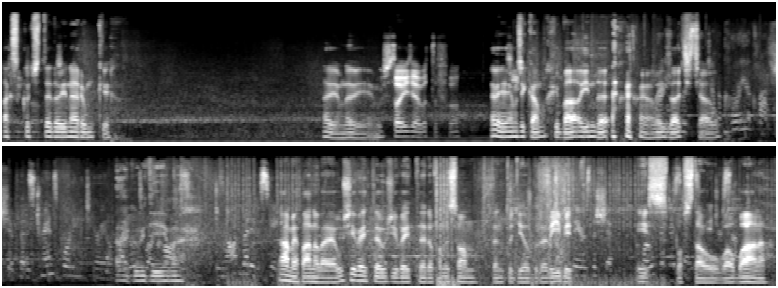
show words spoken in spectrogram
Tak skočte do jiné rumky. Nevím, nevím. Už to jde, what the fuck. Nevím, říkám, chyba jinde. Než zač, čau. Tak uvidíme. Dámy a pánové, užívejte, užívejte, doufám, že se vám tento díl bude líbit i s postavou Valbána.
